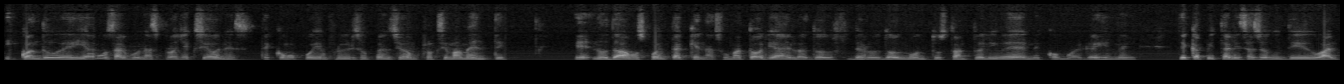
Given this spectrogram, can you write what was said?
y cuando veíamos algunas proyecciones de cómo podía influir su pensión próximamente, eh, nos dábamos cuenta que en la sumatoria de los, dos, de los dos montos, tanto el IBM como el régimen de capitalización individual,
